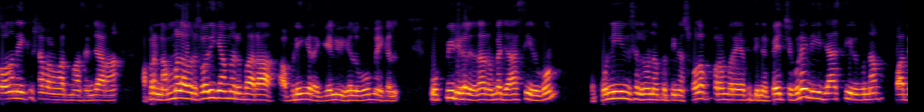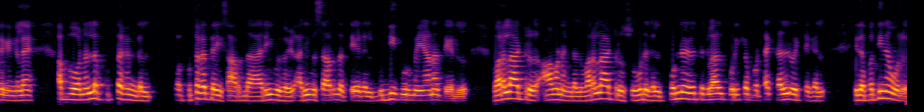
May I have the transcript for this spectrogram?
சோதனை கிருஷ்ண பரமாத்மா செஞ்சாராம். அப்புறம் நம்மளை அவர் சோதிக்காம இருப்பாரா? அப்படிங்கிற கேள்விகள் ஊமைகள் ஒப்பீடுகள் இதெல்லாம் ரொம்ப ஜாஸ்தி இருக்கும். பொன்னியின் செல்வனை பத்தின சோழ பரம்பரையை பத்தின பேச்சு கூட இன்னைக்கு ஜாஸ்தி இருக்குன்னா பாத்துக்கங்களேன் அப்போ நல்ல புத்தகங்கள் புத்தகத்தை சார்ந்த அறிவுகள் அறிவு சார்ந்த தேடல் புத்தி கூர்மையான தேடல் வரலாற்று ஆவணங்கள் வரலாற்று சுவடுகள் பொன்னெழுத்துக்களால் பொறிக்கப்பட்ட கல்வெட்டுகள். இதை பத்தின ஒரு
